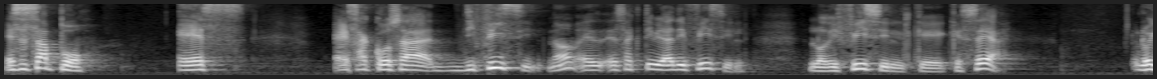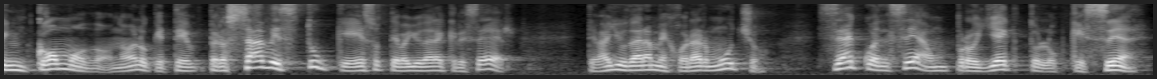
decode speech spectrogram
Ese sapo es esa cosa difícil, ¿no? Esa actividad difícil lo difícil que, sea, lo incómodo, ¿no? Lo que te, pero sabes tú que eso te va a ayudar a crecer, te va a ayudar a mejorar mucho, sea cual sea, un proyecto, lo que sea.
